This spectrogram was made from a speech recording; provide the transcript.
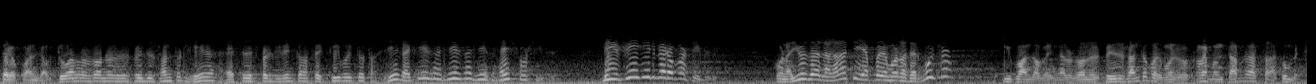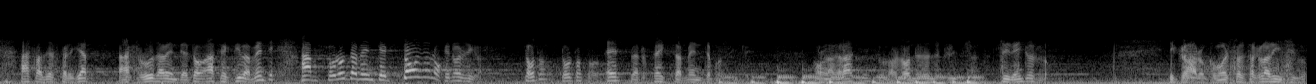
Pero cuando actúan los dones del Espíritu Santo, llega ese desprendimiento afectivo y total. Llega, llega, llega, llega. Es posible. Difícil, pero posible. Con la ayuda de la gracia ya podemos hacer mucho. Y cuando vengan los dones del Espíritu Santo, podemos remontarnos hasta la cumbre, hasta despreciar absolutamente todo, afectivamente, absolutamente todo lo que no es Dios. Todo, todo, todo. Es perfectamente posible. Con la gracia y con los dones del Espíritu Santo. Sin ellos no. Y claro, como esto está clarísimo,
